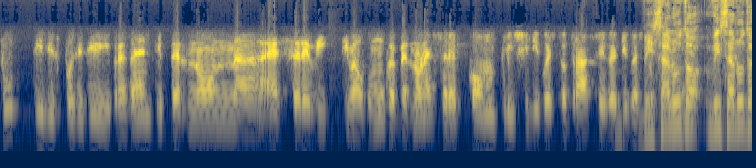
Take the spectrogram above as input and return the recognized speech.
tutti i dispositivi presenti per non essere vittima o comunque per non essere complici di questo traffico e di questo vi saluto, vi saluto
